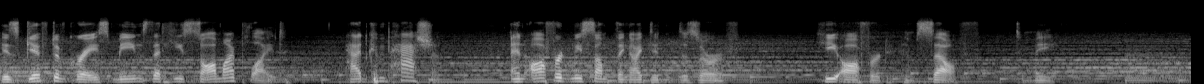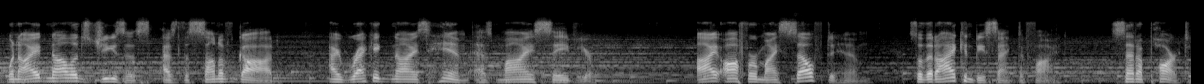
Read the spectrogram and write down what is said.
His gift of grace means that He saw my plight, had compassion, and offered me something I didn't deserve. He offered Himself to me. When I acknowledge Jesus as the Son of God, I recognize Him as my Savior. I offer myself to Him so that I can be sanctified, set apart.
